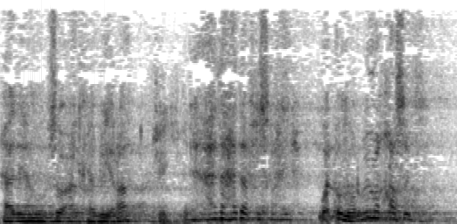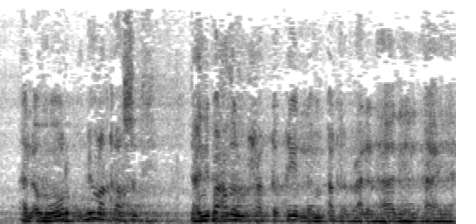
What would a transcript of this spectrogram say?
هذه الموسوعة الكبيرة جيد. هذا هدف صحيح والأمور بمقاصده الأمور بمقاصده. يعني بعض المحققين لم أقف على هذه الآية.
